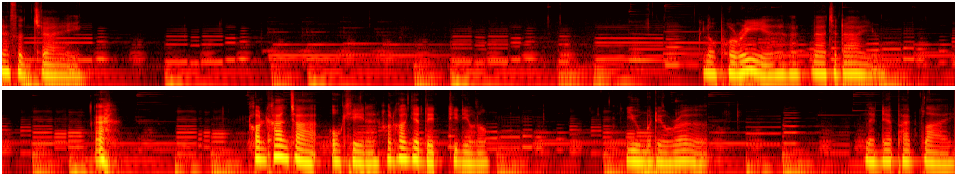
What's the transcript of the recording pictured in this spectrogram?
น่าสนใจ โลโพรีนะคะ น่าจะได้อยู่ อะ ค่อนข้างจะโอเคนะ ค่อนข้างจะเด็ดทีเดียวเนาะ U Modeler Render Pipeline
